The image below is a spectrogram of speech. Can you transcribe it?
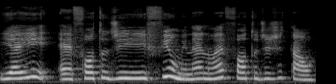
E aí é foto de filme, né? Não é foto digital.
